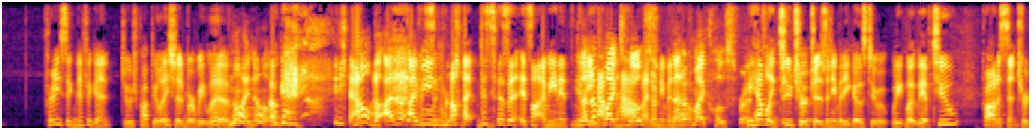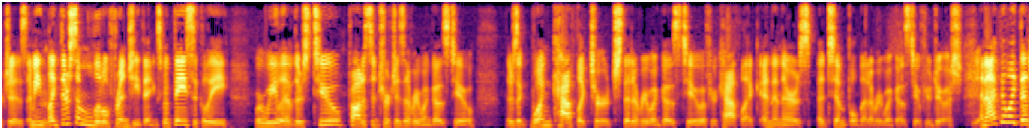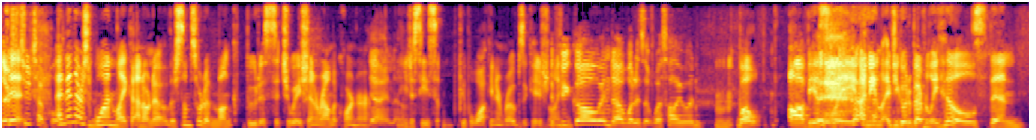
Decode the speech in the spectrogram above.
pretty significant Jewish population where we live. No, I know. Okay. yeah. No, but I don't. I mean, we're not this isn't it's not I mean it's none be of my half. close. I don't even none know. of my close friends. we have like two churches Jewish. anybody goes to. We wait, we have two Protestant churches. I mean, Mm-hmm. like there's some little fringy things, but basically where we live, there's two Protestant churches everyone goes to. There's a one Catholic church that everyone goes to if you're Catholic, and then there's a temple that everyone goes to if you're Jewish. And I feel like that's There's it. two temples, and then there's pretty one like I don't know. There's some sort of monk Buddhist situation around the corner. Yeah, I know. You just see some people walking in robes occasionally. If you go into what is it, West Hollywood? Mm-hmm. Well, obviously, I mean, if you go to Beverly Hills, then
